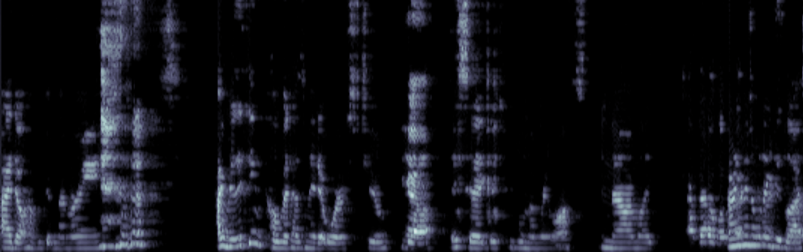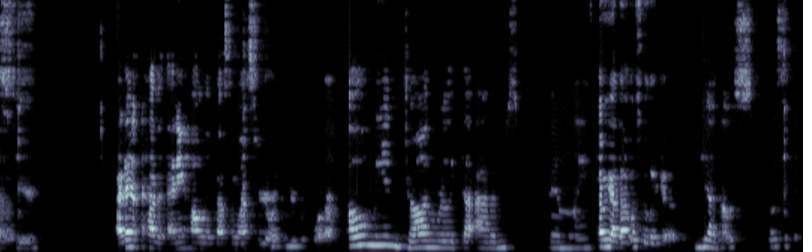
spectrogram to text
I don't have a good memory. I really think COVID has made it worse too. yeah, They say it gives people memory loss, and now I'm like, I've got look. I don't even know what I did last year. I didn't have any Halloween costume last year or the year before. Oh, me and John were like the Addams family. Oh yeah, that was really good. Yeah, that was that was a good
